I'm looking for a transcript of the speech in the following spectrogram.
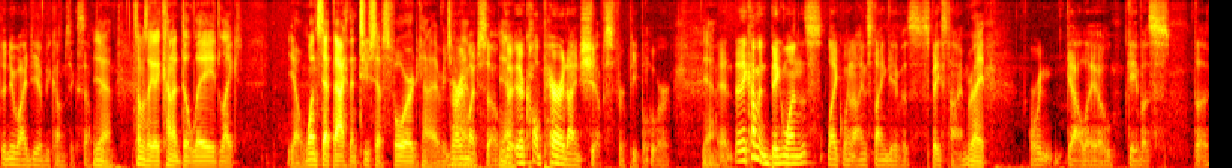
The new idea becomes accepted. Yeah. It's almost like a kind of delayed, like, you know, one step back, then two steps forward, kind of every time. Very much so. Yeah. They're, they're called paradigm shifts for people who are. Yeah. And they come in big ones, like when Einstein gave us space time, Right. or when Galileo gave us the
